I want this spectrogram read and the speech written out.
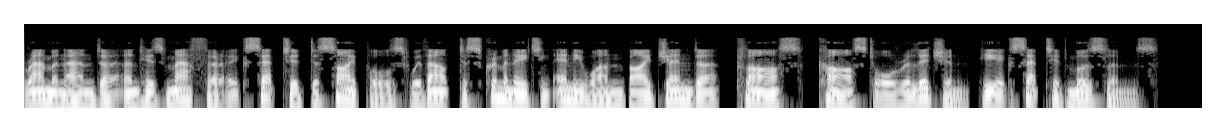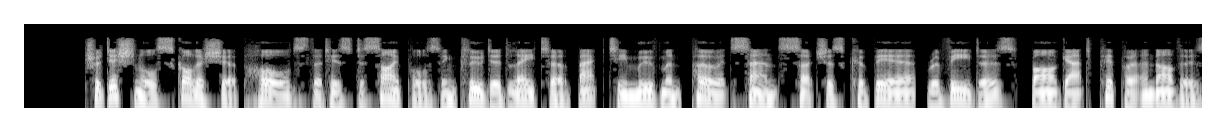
Ramananda and his Matha accepted disciples without discriminating anyone by gender, class, caste or religion, he accepted Muslims. Traditional scholarship holds that his disciples included later Bhakti movement sants such as Kabir, Ravidas, Bhagat Pippa and others,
